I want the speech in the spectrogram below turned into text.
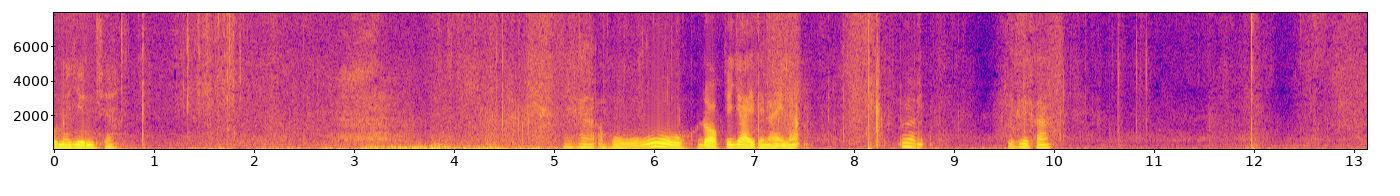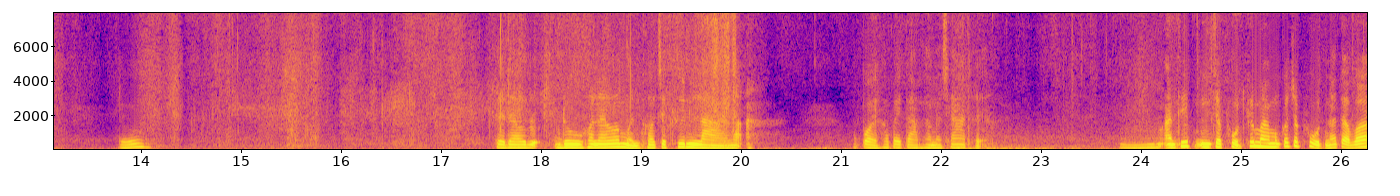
ยมาเย็นเชียนี่ค่ะ โอ้โห ดอกจะใหญ่ไปไหนนะเพื่อน ดูสิคะ ดู แต่เราดูเขาแล้วว่าเหมือนเขาจะขึ้นลาละปล่อยเขาไปตามธรรมชาติเถอะอันที่มันจะผุดขึ้นมามันก็จะผุดนะ แต่ว่า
